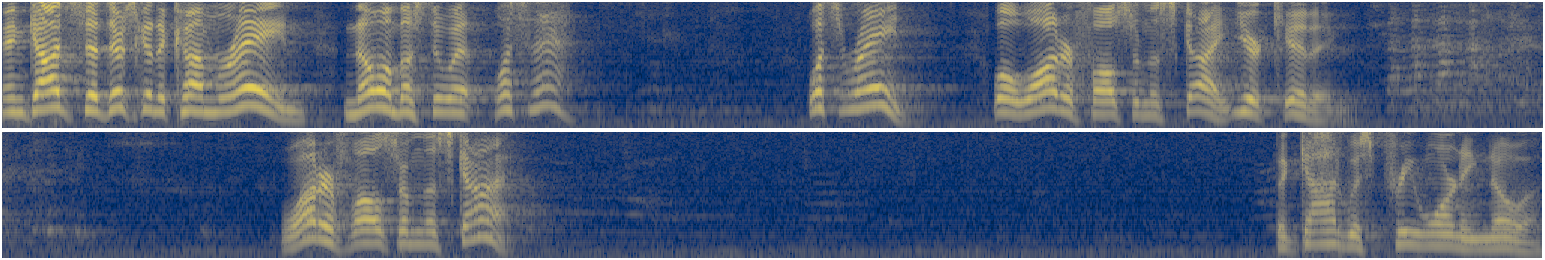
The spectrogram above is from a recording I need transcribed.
And God said, There's going to come rain. Noah must have went, What's that? What's rain? Well, water falls from the sky. You're kidding. Water falls from the sky. But God was pre warning Noah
